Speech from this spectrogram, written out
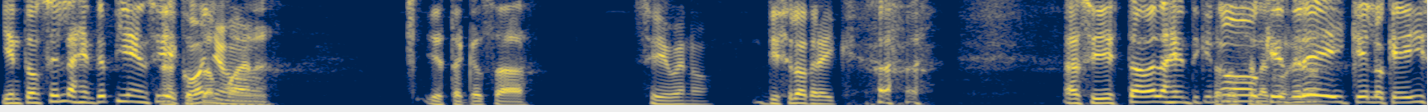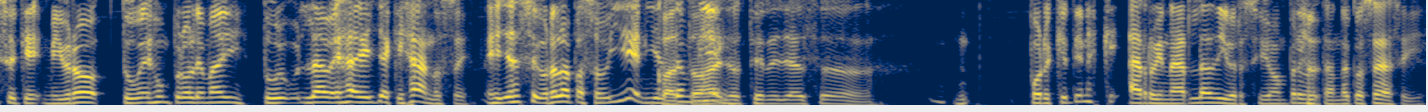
Y entonces la gente piensa Ah, que, está tan coño. Y está casada. Sí, bueno, díselo a Drake. Así estaba la gente que no, que cogió. Drake, que lo que hizo, que mi bro, tú ves un problema ahí, tú la ves a ella quejándose. Ella seguro la pasó bien y él ¿Cuántos también. años tiene ya esa? ¿Por qué tienes que arruinar la diversión preguntando cosas así?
